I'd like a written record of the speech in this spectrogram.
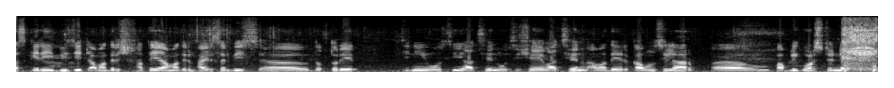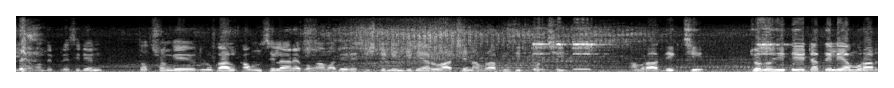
আজকের এই ভিজিট আমাদের সাথে আমাদের ফায়ার সার্ভিস দপ্তরের যিনি ওসি আছেন ওসি সাহেব আছেন আমাদের কাউন্সিলর পাবলিক ওয়ার্কস আমাদের প্রেসিডেন্ট তৎসঙ্গে লোকাল কাউন্সিলর এবং আমাদের অ্যাসিস্ট্যান্ট ইঞ্জিনিয়ারও আছেন আমরা ভিজিট করছি আমরা দেখছি। জনহিতে এটা তেলিয়ামুড়ার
